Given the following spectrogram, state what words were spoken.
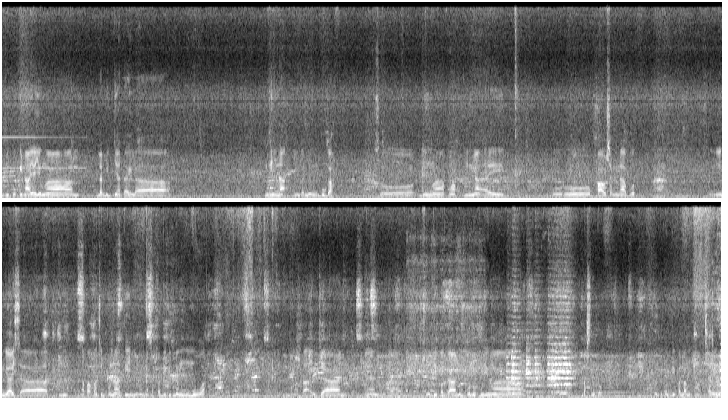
hindi po kinaya yung uh, lamig niya dahil uh, mahina yung kanyang buga. So yung nga kung yun nga ay puro paus ang inabot yun guys at napapansin po natin yung nasa paligid ng umuwa yung mga tao dyan. Ayan uh, so di pa ganong puno po yung uh, bus na to. Kunti-kunti pa lang pasahero.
